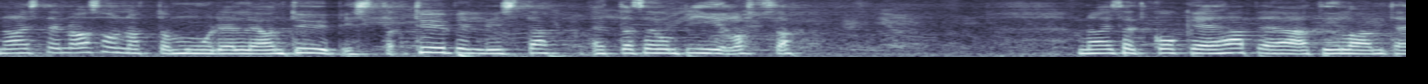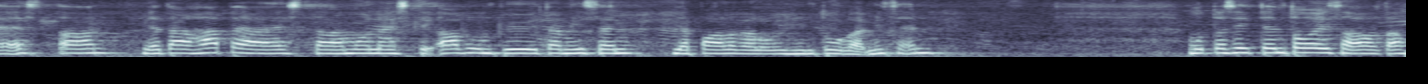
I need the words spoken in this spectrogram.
Naisten asunnottomuudelle on tyypistä, tyypillistä, että se on piilossa. Naiset kokee häpeää tilanteestaan ja tämä häpeä estää monesti avun pyytämisen ja palveluihin tulemisen. Mutta sitten toisaalta,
